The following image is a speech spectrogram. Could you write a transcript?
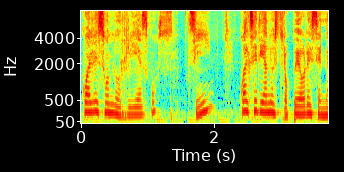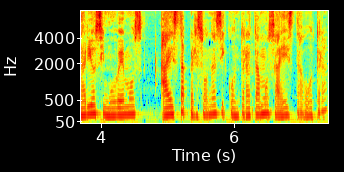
cuáles son los riesgos, ¿sí? ¿Cuál sería nuestro peor escenario si movemos a esta persona, si contratamos a esta otra?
